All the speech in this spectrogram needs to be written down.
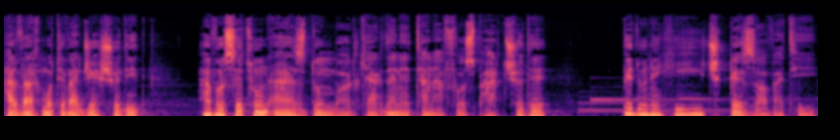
هر وقت متوجه شدید حواستون از دنبال کردن تنفس پرت شده بدون هیچ قضاوتی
